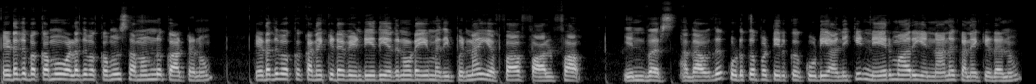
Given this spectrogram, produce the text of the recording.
இடது பக்கமும் வலது பக்கமும் சமம்னு காட்டணும். இடது பக்கம் கணக்கிட வேண்டியது எதனுடைய மதிப்புன்னா எஃப் ஆஃப் ஆல்ஃபா இன்வர்ஸ் அதாவது கொடுக்கப்பட்டிருக்கக்கூடிய அணிக்கு நேர்மாறு என்னான்னு கணக்கிடணும்.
